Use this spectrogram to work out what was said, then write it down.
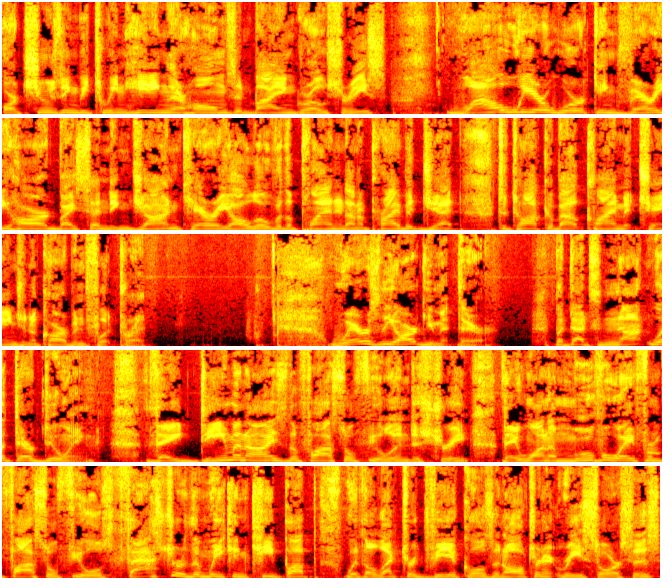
or choosing between heating their homes and buying groceries. While we are working very hard by sending John Kerry all over the planet on a private jet to talk about climate change and a carbon footprint. Where's the argument there? But that's not what they're doing. They demonize the fossil fuel industry. They want to move away from fossil fuels faster than we can keep up with electric vehicles and alternate resources.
